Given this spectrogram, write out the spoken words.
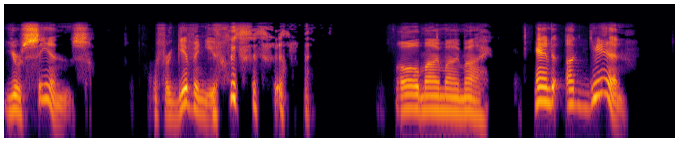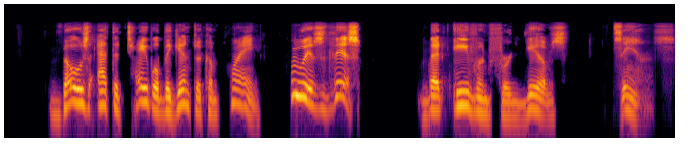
Your sins are forgiven you. oh, my, my, my. And again, those at the table begin to complain. Who is this that even forgives sins?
